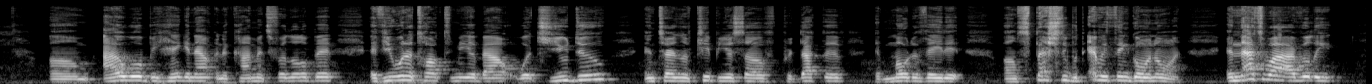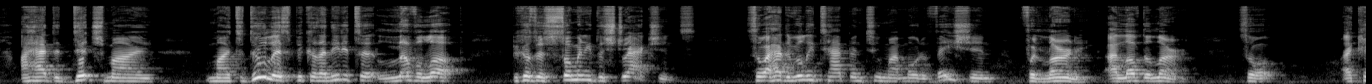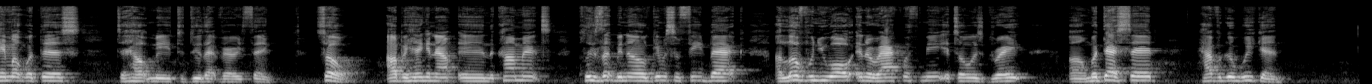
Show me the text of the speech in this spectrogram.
Um, I will be hanging out in the comments for a little bit. If you want to talk to me about what you do in terms of keeping yourself productive and motivated, um, especially with everything going on, and that's why I really I had to ditch my my to do list because I needed to level up because there's so many distractions. So I had to really tap into my motivation for learning. I love to learn. So I came up with this to help me to do that very thing. So I'll be hanging out in the comments. Please let me know. Give me some feedback. I love when you all interact with me. It's always great. Um, with that said, have a good weekend.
